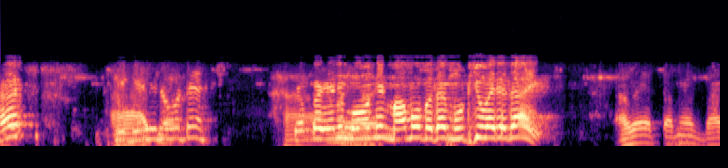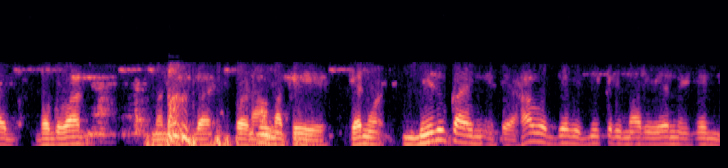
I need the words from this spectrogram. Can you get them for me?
હે? એ હા, ગેલી નો તો- કેમ કે એની મોહની ને મામો બધા મુઠ્ઠીઓ વારે જાય. હવે તમે ભાઈ ભગવાન મનસુખભાઈ પણ આમાંથી એનો બીજું કઈ નહીં છે. હાવ જેવી દીકરી મારી એની એની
